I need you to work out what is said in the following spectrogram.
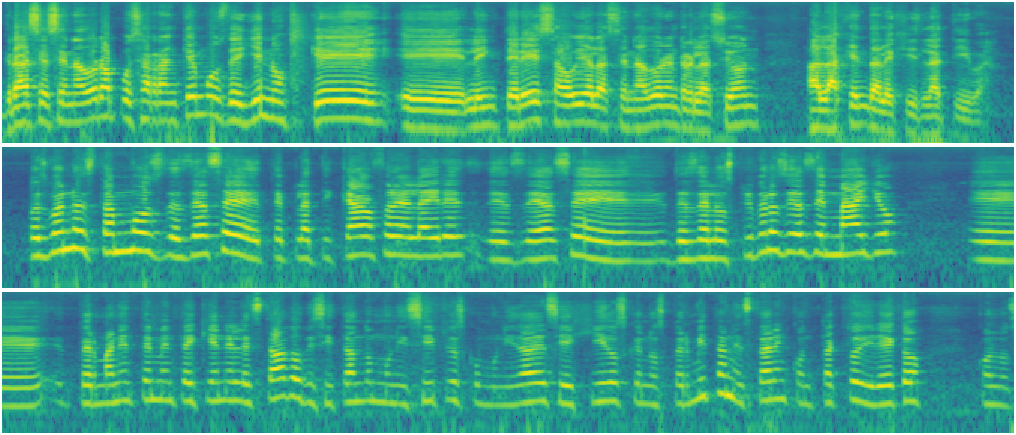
Gracias, senadora. Pues arranquemos de lleno. ¿Qué eh, le interesa hoy a la senadora en relación a la agenda legislativa? Pues bueno, estamos desde hace, te platicaba fuera del aire, desde hace, desde los primeros días de mayo, eh, permanentemente aquí en el estado, visitando municipios, comunidades y ejidos que nos permitan estar en contacto directo con los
